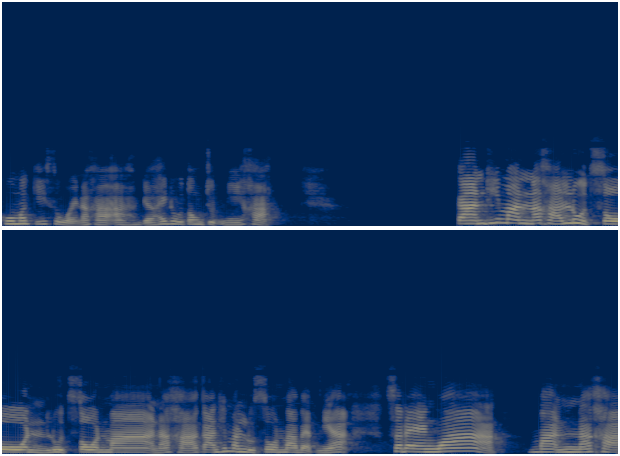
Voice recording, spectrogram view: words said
คู่เมื่อกี้สวยนะคะอะเดี๋ยวให้ดูตรงจุดนี้ค่ะ การที่มันนะคะหลุดโซน หลุดโซนมานะคะ การที่มันหลุดโซนมาแบบนี้แสดงว่า มันนะคะ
